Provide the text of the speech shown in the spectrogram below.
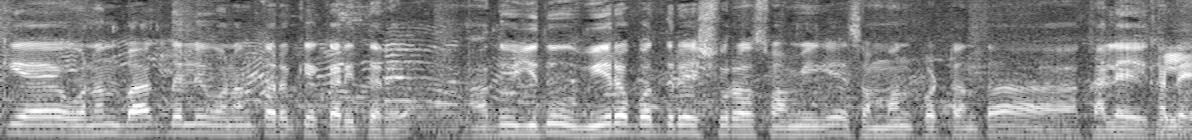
ಇದಕ್ಕೆ ಒಂದೊಂದು ಭಾಗದಲ್ಲಿ ಒಂದೊಂದು ಥರಕ್ಕೆ ಕರೀತಾರೆ. ಅದು ಇದು ವೀರಭದ್ರೇಶ್ವರ ಸ್ವಾಮಿಗೆ ಸಂಬಂಧಪಟ್ಟಂಥ ಕಲೆ ಇದು. ಕಲೆ.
